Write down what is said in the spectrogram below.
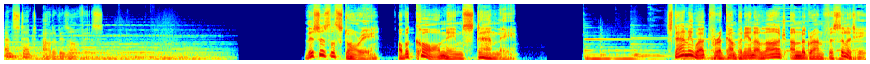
and stepped out of his office. This is the story of a core named Stanley. Stanley worked for a company in a large underground facility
